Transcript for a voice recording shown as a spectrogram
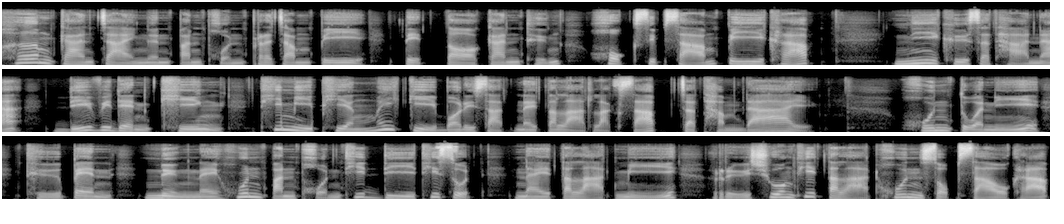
เพิ่มการจ่ายเงินปันผลประจำปี ติดต่อกันถึง 63 ปีครับ นี่คือสถานะ Dividend King ที่มีเพียงไม่กี่บริษัทในตลาดหลักทรัพย์จะทำได้ หุ้นตัวนี้ถือเป็นหนึ่งในหุ้นปันผลที่ดีที่สุดในตลาดหมี หรือช่วงที่ตลาดหุ้นซบเซาครับ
